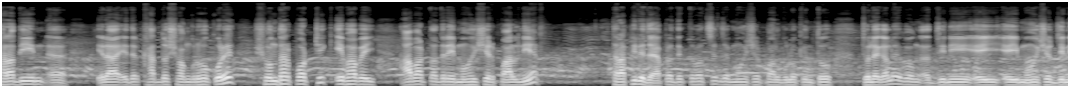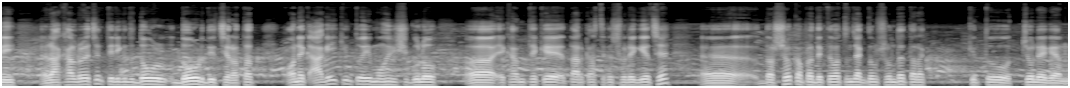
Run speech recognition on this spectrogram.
সারাদিন এরা এদের খাদ্য সংগ্রহ করে সন্ধ্যার পর ঠিক এভাবেই আবার তাদের এই মহিষের পাল নিয়ে তারা ফিরে যায়। আপনারা দেখতে পাচ্ছেন যে মহিষের পালগুলো কিন্তু চলে গেল এবং যিনি এই এই মহিষের যিনি রাখাল রয়েছেন, তিনি কিন্তু দৌড় দৌড় দিচ্ছেন। অর্থাৎ অনেক আগেই কিন্তু এই মহিষগুলো এখান থেকে তার কাছ থেকে সরে গিয়েছে। দর্শক, আপনারা দেখতে পাচ্ছেন যে একদম সন্ধ্যায় তারা কিন্তু চলে গেল।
